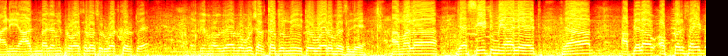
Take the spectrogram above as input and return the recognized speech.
आणि आज माझ्या मी प्रवासाला सुरुवात करतो आहे इथे भव्य बघू शकता तुम्ही इथे वर बसले आहे. आम्हाला ज्या सीट मिळाल्या आहेत ह्या आपल्याला अप्पर साईड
